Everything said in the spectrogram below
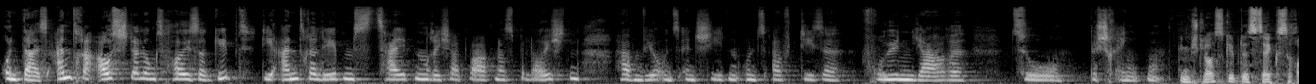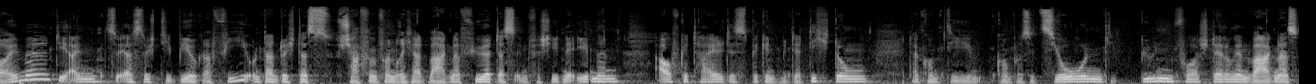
Und da es andere Ausstellungshäuser gibt, die andere Lebenszeiten Richard Wagners beleuchten, haben wir uns entschieden, uns auf diese frühen Jahre zu beschränken. Im Schloss gibt es sechs Räume, die einen zuerst durch die Biografie und dann durch das Schaffen von Richard Wagner führt, das in verschiedene Ebenen aufgeteilt ist. Beginnt mit der Dichtung, dann kommt die Komposition, die Bühnenvorstellungen Wagners,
